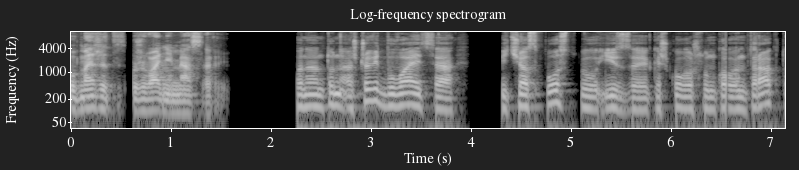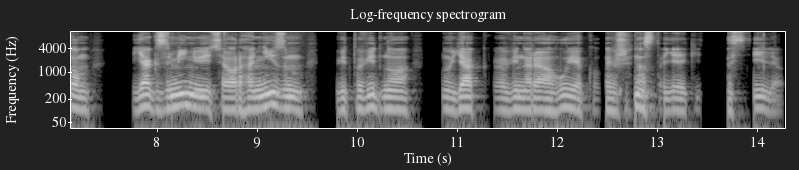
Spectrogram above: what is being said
обмежити споживання м'яса. Пане Антоне, а що відбувається під час посту із кишково-шлунковим трактом? Як змінюється організм? Відповідно, ну як він реагує, коли вже настає якісь застілля?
